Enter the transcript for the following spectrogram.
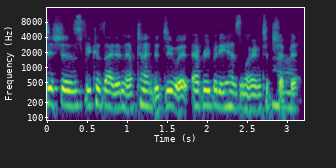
dishes because I didn't have time to do it. Everybody has learned to chip uh, it.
